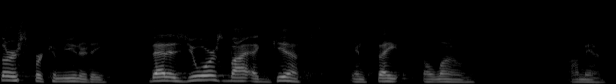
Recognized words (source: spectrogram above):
thirst for community that is yours by a gift in faith alone. Amen.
